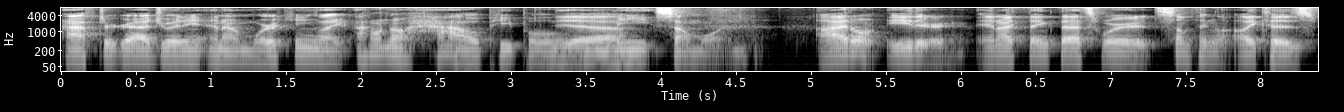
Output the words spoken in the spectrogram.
after graduating and I'm working. Like I don't know how people Yeah. meet someone. I don't either, and I think that's where it's something like because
